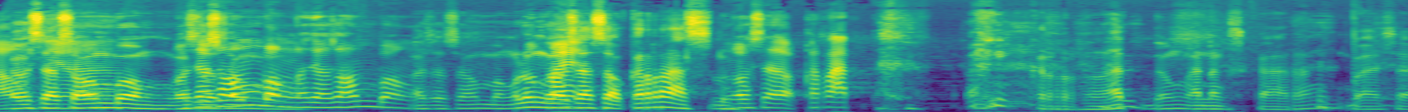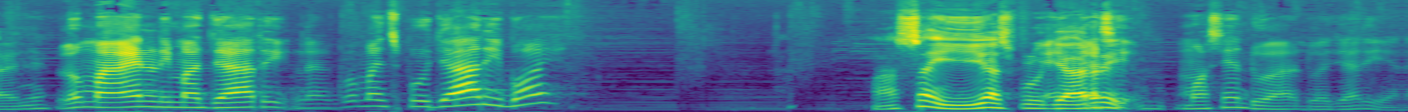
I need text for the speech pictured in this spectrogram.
Gak usah sombong, Gak usah sombong, gak usah sombong. Gak usah sombong. Lu gak usah sok keras lu. Gak usah kerat. Kerat dong anak sekarang bahasanya. Lu main lima jari. Nah, gue main 10 jari, boy. Masa iya 10 Eh, jari? sih, Mouse-nya dua, dua jari ya.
